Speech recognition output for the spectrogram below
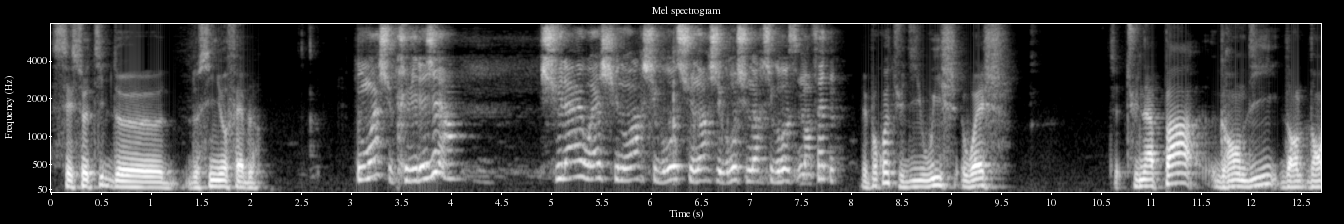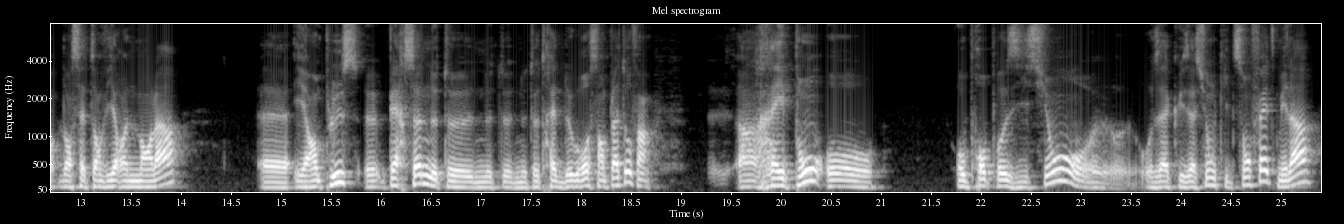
C'est ce type de, de signaux faibles. Moi, je suis privilégiée, hein. Je suis là, ouais, je suis noire, je suis grosse, je suis noire, je suis grosse, je suis noire, je suis grosse. Mais en fait, Mais pourquoi tu dis wesh, wesh? Tu- Tu n'as pas grandi dans, dans, dans cet environnement-là, euh, et en plus, euh, personne ne te, ne, te, ne te traite de grosse en plateau. Enfin, réponds aux, aux propositions, aux, aux accusations qui te sont faites. Mais là,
